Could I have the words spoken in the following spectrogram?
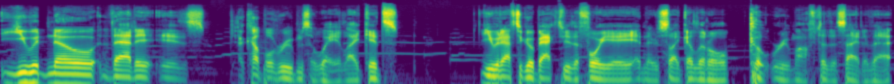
you would know that it is a couple rooms away. Like it's, you would have to go back through the foyer, and there's like a little coat room off to the side of that.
